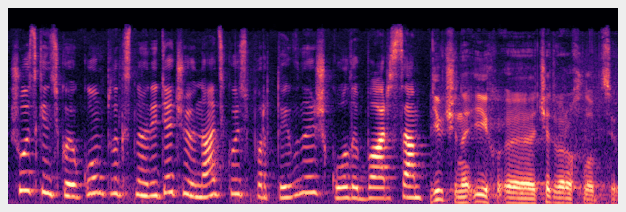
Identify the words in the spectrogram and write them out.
Шоскінської комплексної дитячо-юнацької спортивної школи Барса. Дівчина і е, четверо хлопців.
